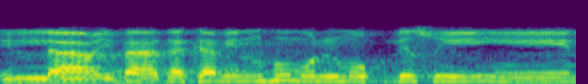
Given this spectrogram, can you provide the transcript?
إلا عبادك منهم المخلصين.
